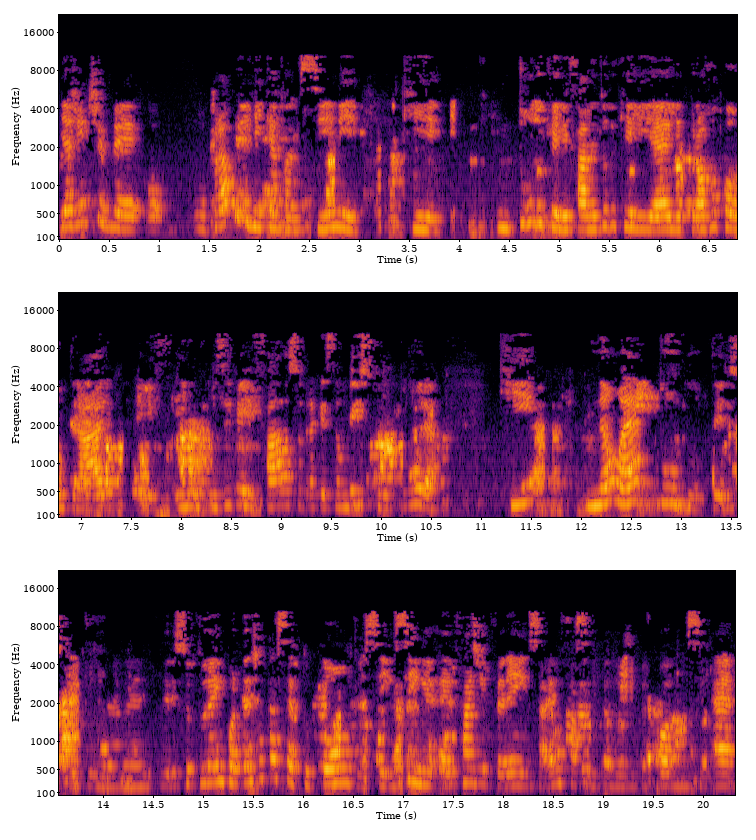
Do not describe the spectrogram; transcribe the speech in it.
E a gente vê o, o próprio Henrique Avancini, que em tudo que ele fala, em tudo que ele é, ele prova o contrário. Ele, inclusive, ele fala sobre a questão de estrutura que não é tudo ter estrutura, né? Ter estrutura é importante até certo ponto, assim, sim, é, faz diferença, é um facilitador de performance, é,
